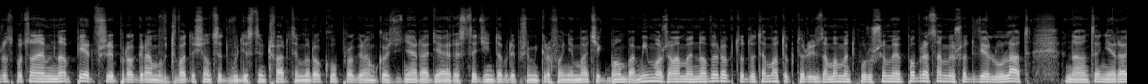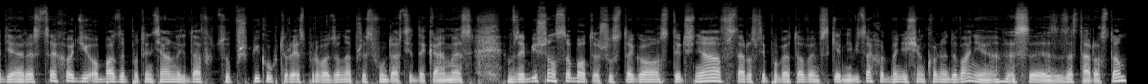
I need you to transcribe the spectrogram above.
Rozpocząłem no, pierwszy program w 2024 roku, program Gość Dnia Radia RSC. Dzień dobry, przy mikrofonie Maciek Bomba. Mimo, że mamy nowy rok, to do tematu, który za moment poruszymy, powracamy już od wielu lat na antenie Radia RSC. Chodzi o bazę potencjalnych dawców szpiku, która jest prowadzona przez Fundację DKMS. W najbliższą sobotę, 6 stycznia w Starostwie Powiatowym w Skierniewicach odbędzie się kolędowanie z, ze starostą,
